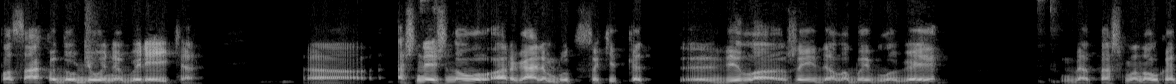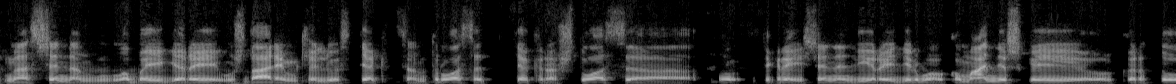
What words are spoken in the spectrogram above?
pasako daugiau negu reikia. Aš nežinau, ar galim būtų sakyti, kad e, Vila žaidė labai blogai, bet aš manau, kad mes šiandien labai gerai uždarėm kelius tiek centruose, tiek kraštuose. Nu, tikrai šiandien vyrai dirbo komandiškai kartu,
